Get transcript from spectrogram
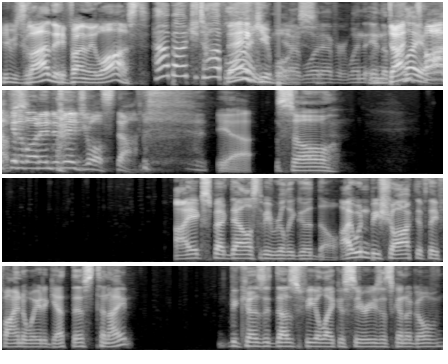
he was glad they finally lost. How about your top line? Thank you, boys. Yeah, whatever. When We're in the done playoffs, talking about individual stuff. Yeah. So I expect Dallas to be really good, though. I wouldn't be shocked if they find a way to get this tonight because it does feel like a series that's going to go.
